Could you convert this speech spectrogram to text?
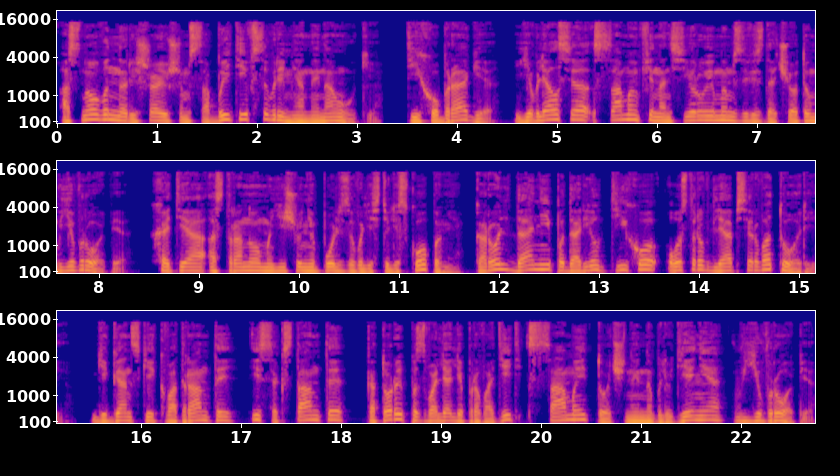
основан на решающем событии в современной науке. Тихо-Браге являлся самым финансируемым звездочетом в Европе, Хотя астрономы еще не пользовались телескопами, король Дании подарил Тихо остров для обсерватории, гигантские квадранты и секстанты, которые позволяли проводить самые точные наблюдения в Европе.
